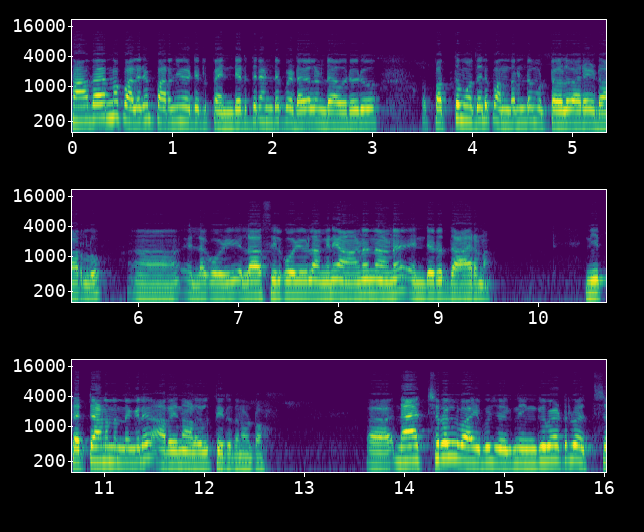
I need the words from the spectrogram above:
സാധാരണ പലരും പറഞ്ഞു കേട്ടിട്ടില്ല. ഇപ്പം എന്റെ അടുത്ത് രണ്ട് പിടകളുണ്ട്. അവരൊരു പത്ത് മുതൽ പന്ത്രണ്ട് മുട്ടകൾ വരെ ഇടാറുള്ളൂ. എല്ലാ കോഴി എല്ലാ അസീൽ കോഴികളും അങ്ങനെയാണെന്നാണ് എന്റെ ഒരു ധാരണ. നീ തെറ്റാണെന്നുണ്ടെങ്കിൽ അറിയുന്ന ആളുകൾ തിരുത്തണം കേട്ടോ. നാച്ചുറൽ വൈബ് ചോദിക്കുന്നത് ഇൻക്യുബേറ്ററിൽ വെച്ച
